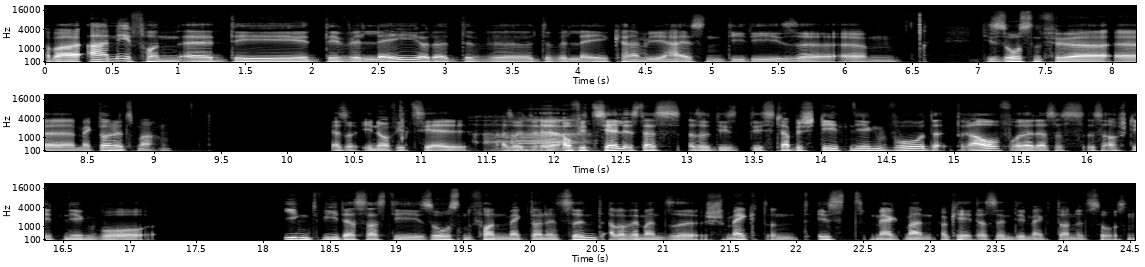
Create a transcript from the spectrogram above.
Aber, ah, nee, von äh, De, Devilay oder Deve- Devilay, kann wie die heißen, die diese, ähm, die Soßen für äh, McDonalds machen. Also inoffiziell. Also äh, Ah. offiziell ist das, also die, die ich glaube, es steht nirgendwo drauf oder dass es, es auch steht nirgendwo irgendwie, dass das die Soßen von McDonalds sind, aber wenn man sie schmeckt und isst, merkt man, okay, das sind die McDonalds-Soßen.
